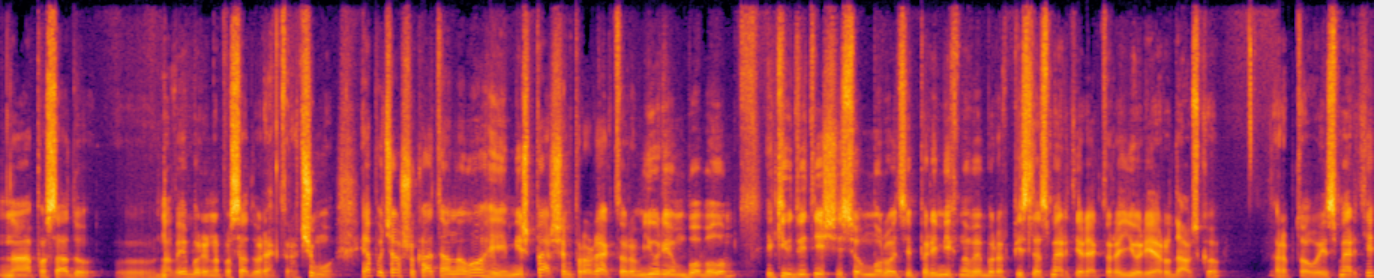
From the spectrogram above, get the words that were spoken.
на посаду, на вибори на посаду ректора. Чому? Я почав шукати аналогії між першим проректором Юрієм Боболом, який у 2007 році переміг на виборах після смерті ректора Юрія Рудавського. Раптової смерті.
